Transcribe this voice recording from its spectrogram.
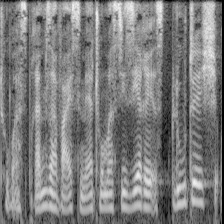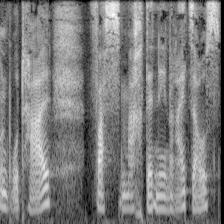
Thomas Bremser weiß mehr. Thomas, die Serie ist blutig und brutal. Was macht denn den Reiz aus?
